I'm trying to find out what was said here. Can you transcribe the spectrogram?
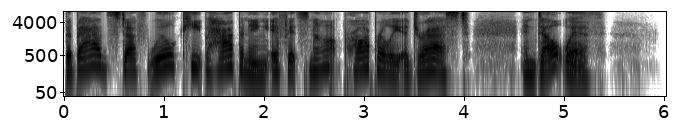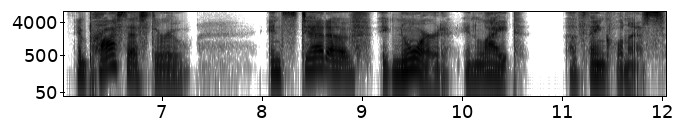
The bad stuff will keep happening if it's not properly addressed and dealt with and processed through instead of ignored in light of thankfulness.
